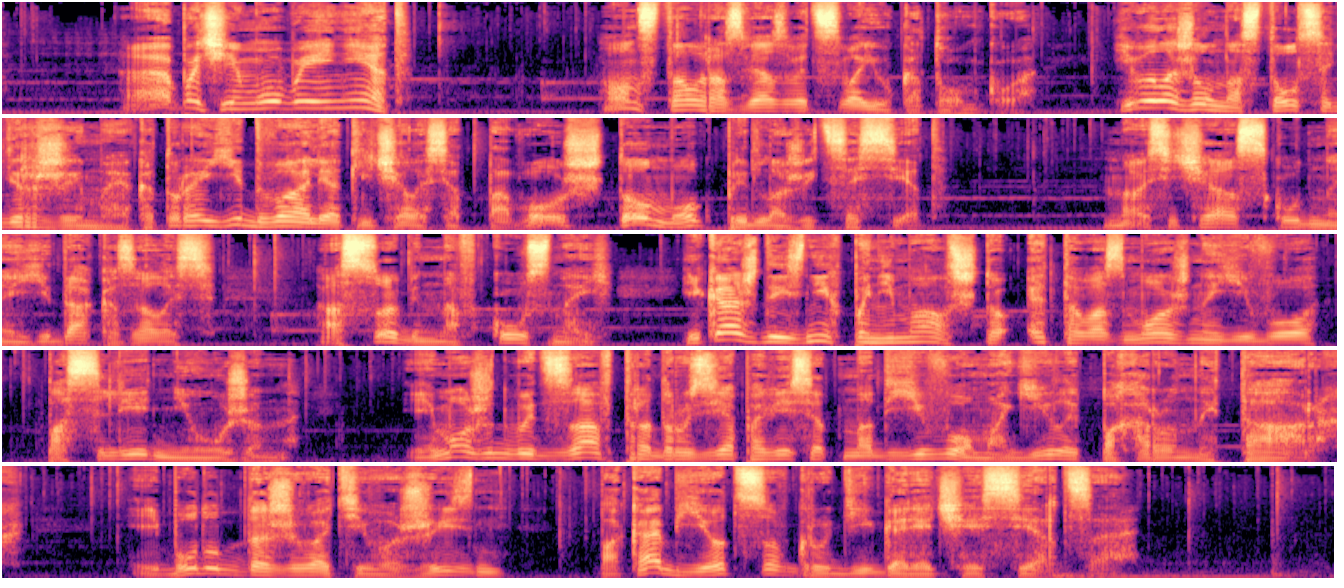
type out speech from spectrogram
«А почему бы и нет?» Он стал развязывать свою котомку и выложил на стол содержимое, которое едва ли отличалось от того, что мог предложить сосед. Но сейчас скудная еда казалась особенно вкусной, и каждый из них понимал, что это, возможно, его последний ужин. И, может быть, завтра друзья повесят над его могилой похоронный таарх и будут доживать его жизнь, пока бьется в груди горячее сердце.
